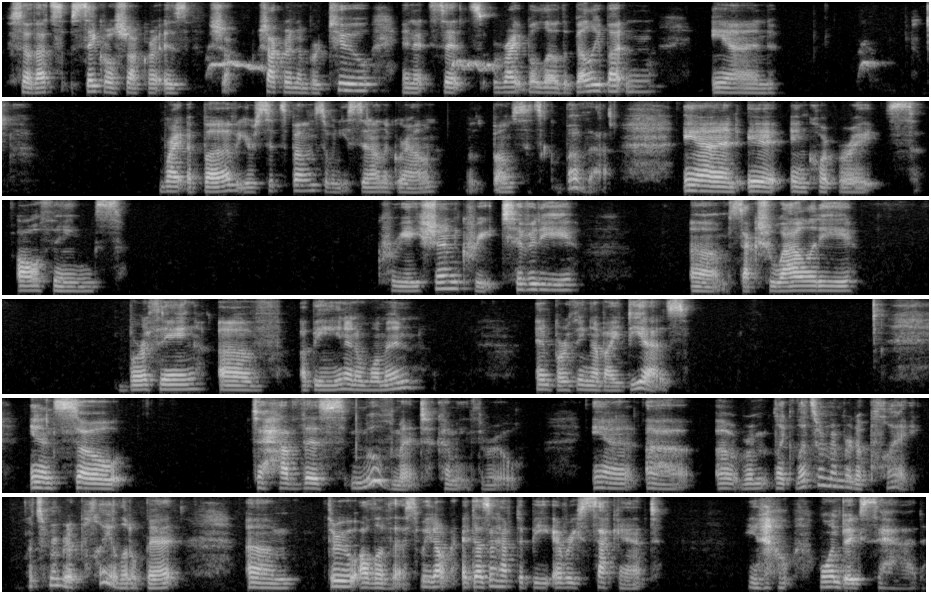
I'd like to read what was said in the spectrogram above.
So that's sacral chakra is chakra number two, and it sits right below the belly button and right above your sits bone. So when you sit on the ground, those bones sits above that. And it incorporates all things creation, creativity, um, sexuality, birthing of a being and a woman, and birthing of ideas. And so to have this movement coming through and uh, uh, rem- like let's remember to play. Let's remember to play a little bit um, through all of this. We don't it doesn't have to be every second you know one big sad.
